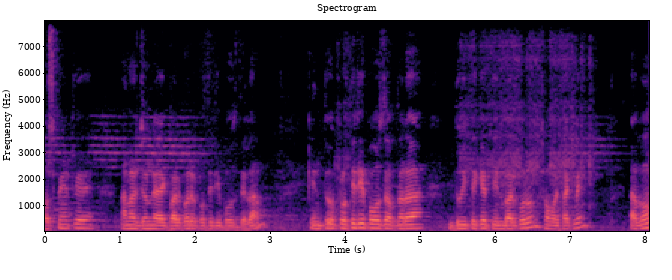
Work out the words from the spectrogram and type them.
দশ মিনিটে আনার জন্য একবার করে প্রতিটি পোজ দিলাম। কিন্তু প্রতিটি পোজ আপনারা দুই থেকে তিনবার করুন, সময় থাকলে, এবং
